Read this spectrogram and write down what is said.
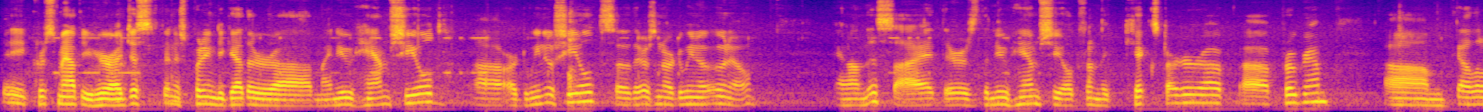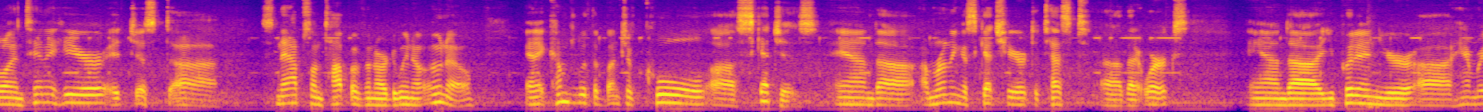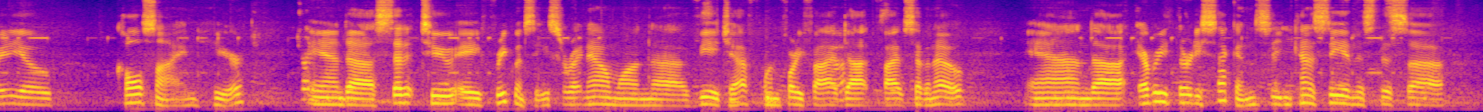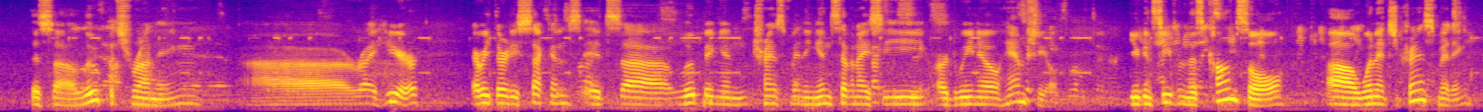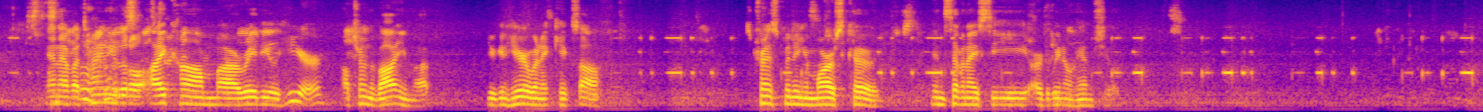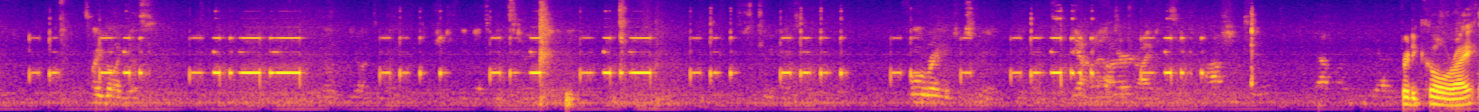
Hey, Chris Matthieu here. I just finished putting together uh, my new ham shield, uh, Arduino shield. So there's an Arduino Uno. And on this side, there's the new ham shield from the Kickstarter uh, uh program. Um, got a little antenna here. It just uh, snaps on top of an Arduino Uno. And it comes with a bunch of cool uh, sketches. And I'm running a sketch here to test that it works and uh, you put in your uh, ham radio call sign here and uh, set it to a frequency. So right now I'm on uh, VHF 145.570 and uh, every 30 seconds, so you can kind of see in this this uh, this loop it's running right here. Every 30 seconds, it's looping and transmitting N7ICE Arduino ham shield you can see from this console uh, when it's transmitting, and I have a tiny little ICOM uh, radio here. I'll turn the volume up. You can hear when it kicks off. It's transmitting in Morse code N7ICE Arduino ham shield. Full range of screen. Pretty cool, right?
